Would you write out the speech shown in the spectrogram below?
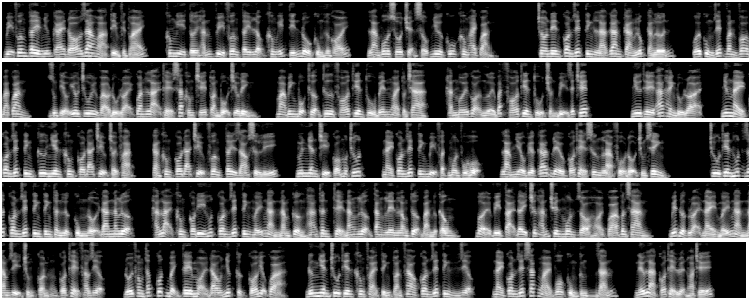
Bị phương tây những cái đó ra hỏa tìm phiền thoái không nghĩ tới hắn vì phương tây lộng không ít tín đồ cùng hương khói, làm vô số chuyện xấu như cũ không ai quản. Cho nên con giết tinh lá gan càng lúc càng lớn, cuối cùng giết văn võ bá quan, dùng tiểu yêu chui vào đủ loại quan lại thể xác khống chế toàn bộ triều đình mà binh bộ thượng thư phó thiên thủ bên ngoài tuần tra, hắn mới gọi người bắt phó thiên thủ chuẩn bị giết chết. Như thế ác hành đủ loại, nhưng này con giết tinh cư nhiên không có đã chịu trời phạt, càng không có đã chịu phương tây giáo xử lý, nguyên nhân chỉ có một chút, này con giết tinh bị phật môn phù hộ, làm nhiều việc các đều có thể xưng là phổ độ chúng sinh. Chu thiên hút rất con giết tinh tinh thần lực cùng nội đan năng lượng, hắn lại không có đi hút con giết tinh mấy ngàn năm cường hãn thân thể năng lượng tăng lên long tượng bản ngược công, bởi vì tại đây trước hắn chuyên môn dò hỏi quá vân san, biết được loại này mấy ngàn năm dị trùng còn có thể phao rượu, đối phong thấp cốt bệnh tê mọi đau nhức cực có hiệu quả đương nhiên chu thiên không phải tính toán phao con giết tinh rượu này con giết sắc ngoài vô cùng cứng rắn, nếu là có thể luyện hóa chế,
